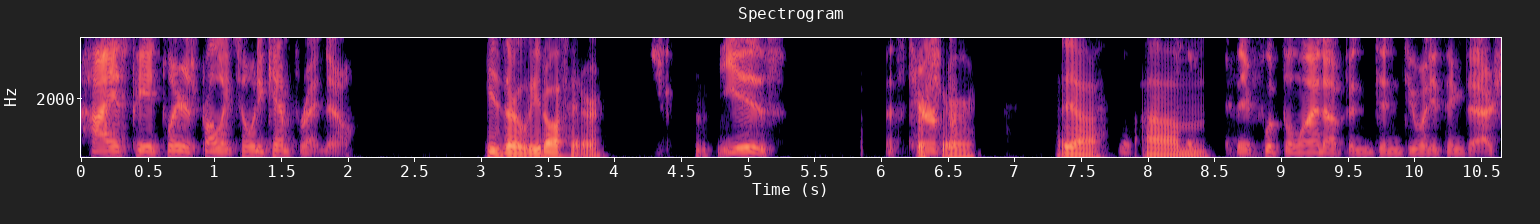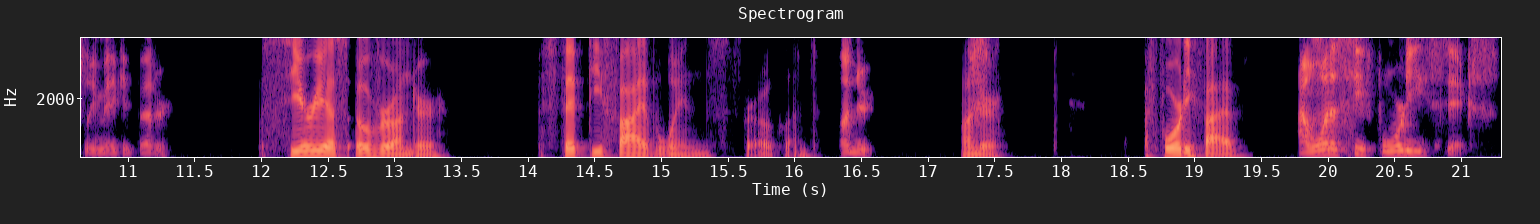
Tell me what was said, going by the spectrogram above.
highest paid player is probably Tony Kemp right now. He's their leadoff hitter he is. That's terrible. For sure. Yeah. Um, they flipped the lineup and didn't do anything to actually make it better. Serious over under 55 wins for Oakland. Under. Under 45. I want to see 46.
